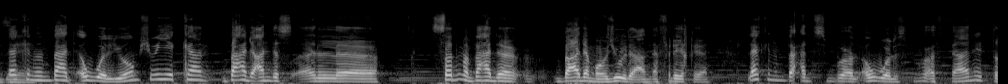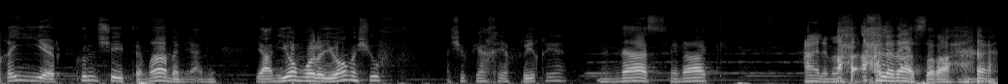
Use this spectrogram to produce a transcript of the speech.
زين. لكن من بعد أول يوم شوية كان بعد عندي الص- ال- الصدمه بعد بعد موجودة عن أفريقيا. لكن من بعد الأسبوع الأول الأسبوع الثاني تغير كل شيء تماما يعني. يعني يوم ورا يوم أشوف أشوف يا أخي أفريقيا الناس هناك عالم أح-. أحلى ناس صراحة.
